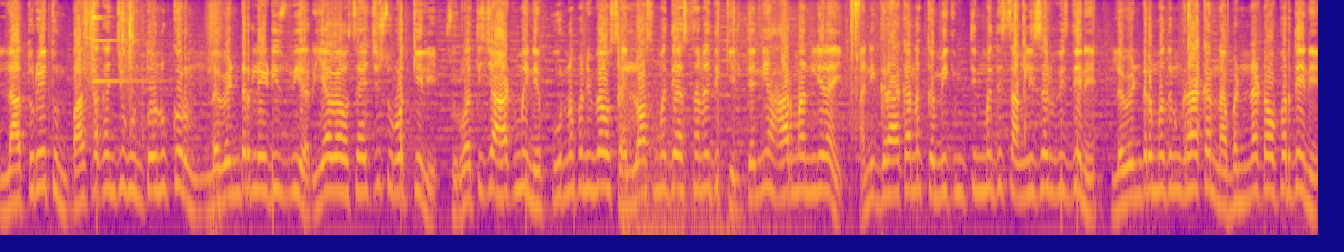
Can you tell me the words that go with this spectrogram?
लातूर येथून पाच लाखांची गुंतवणूक करून लव्हेंडर लेडीज बियर या व्यवसायाची सुरुवात केली. सुरुवातीच्या आठ महिने पूर्णपणे व्यवसाय लॉसमध्ये असताना देखील त्यांनी हार मानली नाही आणि ग्राहकांना कमी किमतींमध्ये चांगली सर्व्हिस देणे लव्हेंडर मधून ग्राहकांना भन्नाट ऑफर देणे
